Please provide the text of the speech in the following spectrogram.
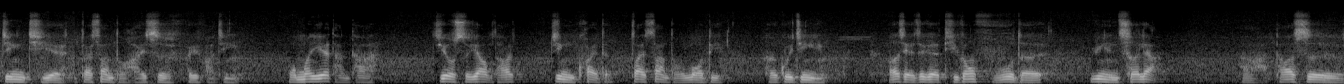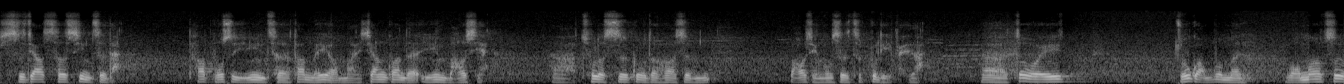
经营企业在汕头还是非法经营，我们约谈他，就是要他尽快的在汕头落地合规经营，而且这个提供服务的运营车辆，啊，它是私家车性质的，它不是营运车，它没有买相关的营运保险，啊，出了事故的话是保险公司是不理赔的，啊，作为主管部门，我们是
